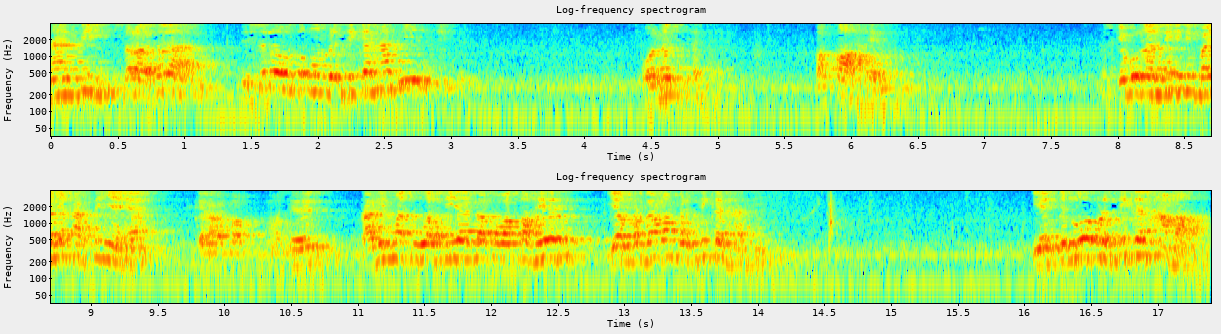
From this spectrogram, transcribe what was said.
Nabi SAW disuruh untuk membersihkan hati wa nafsaka wa tahir. Meskipun nanti ini banyak artinya ya, kalau Masirin kalimat wafiyah wa tahir yang pertama bersihkan hati. Yang kedua bersihkan amal.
